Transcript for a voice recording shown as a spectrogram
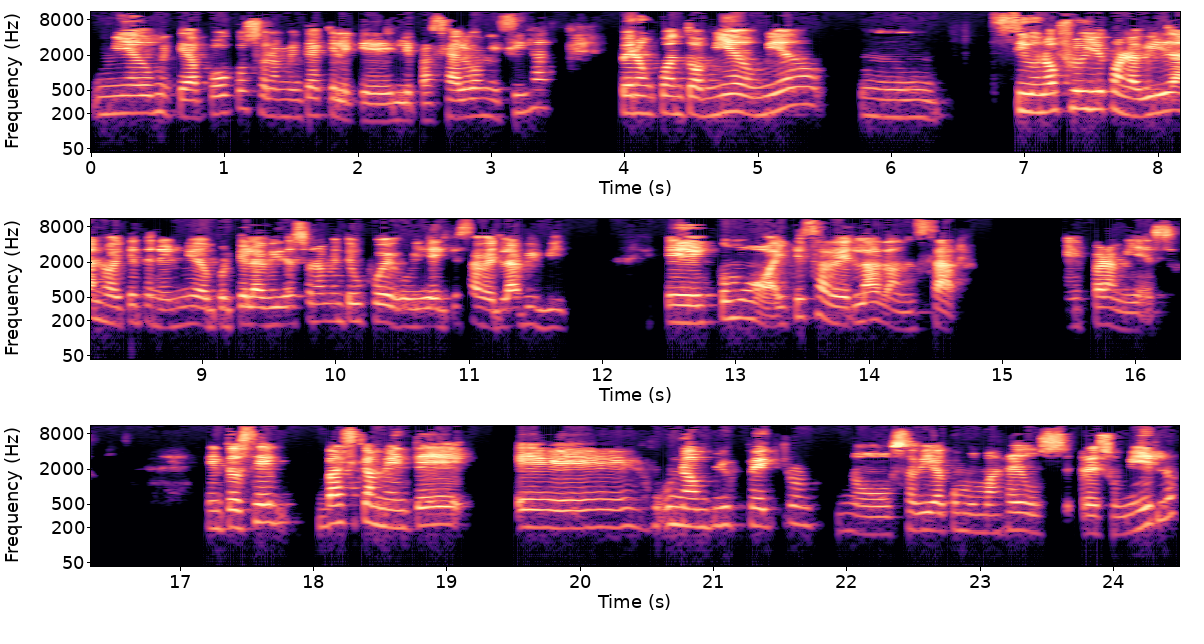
miedo me queda poco, solamente a que le, que le pase algo a mis hijas. Pero en cuanto a miedo, miedo, mm, si uno fluye con la vida no hay que tener miedo porque la vida es solamente un juego y hay que saberla vivir. Es como hay que saberla danzar. Es para mí eso. Entonces, básicamente eh, un amplio espectro, no sabía cómo más resumirlo,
